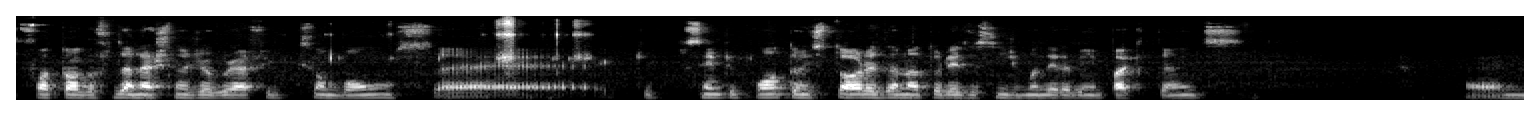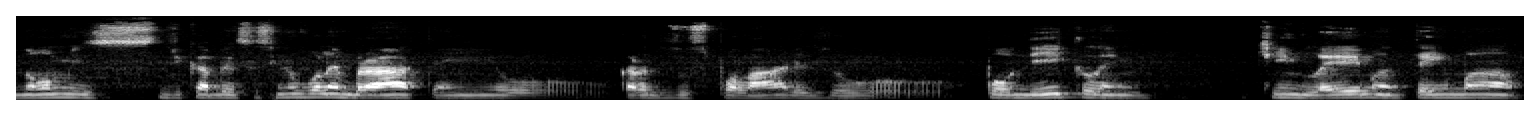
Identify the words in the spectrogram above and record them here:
fotógrafos da National Geographic que são bons, é, que sempre contam histórias da natureza assim de maneira bem impactantes. É, nomes de cabeça assim não vou lembrar, tem o, o cara dos Ursos Polares, o Paul Nicklin, Tim Lehman, tem uma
